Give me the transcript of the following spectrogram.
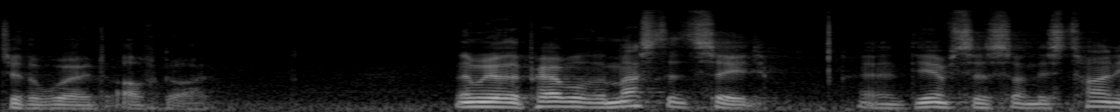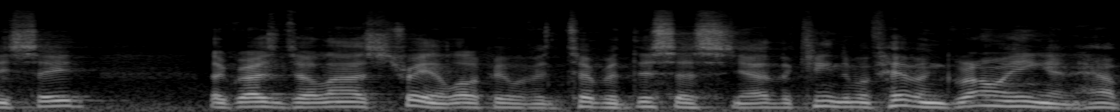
to the word of God. Then we have the parable of the mustard seed. The emphasis on this tiny seed that grows into a large tree. And a lot of people have interpreted this as you know the kingdom of heaven growing and how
